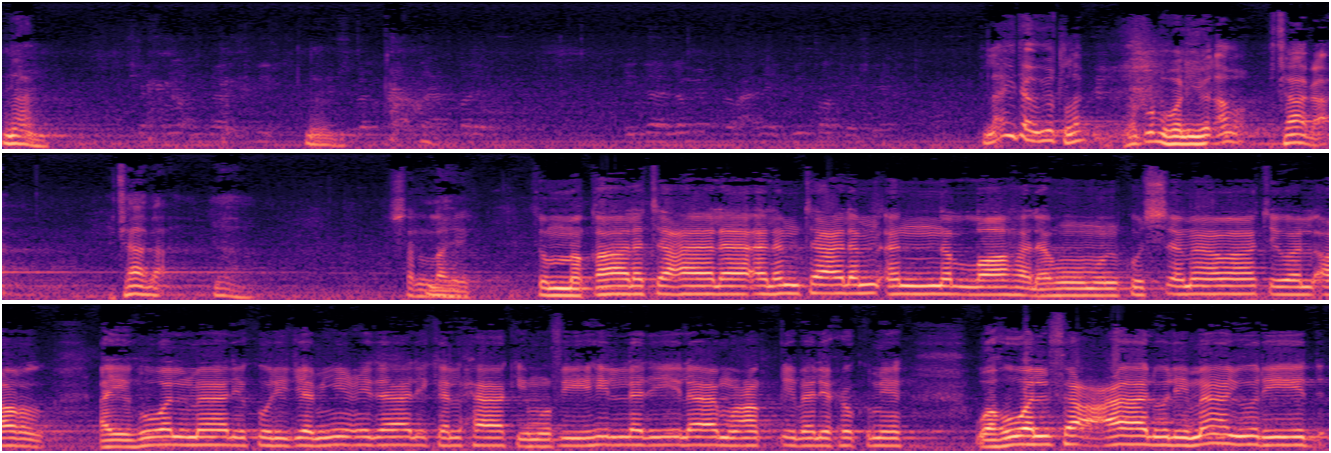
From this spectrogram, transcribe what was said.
نعم. لا إذا يطلب يطلبه ولي الأمر. يتابع. يتابع. نعم. صلى الله عليه ثم قال تعالى ألم تعلم أن الله له ملك السماوات والأرض أي هو المالك لجميع ذلك الحاكم فيه الذي لا معقب لحكمه وهو الفعال لما يريد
